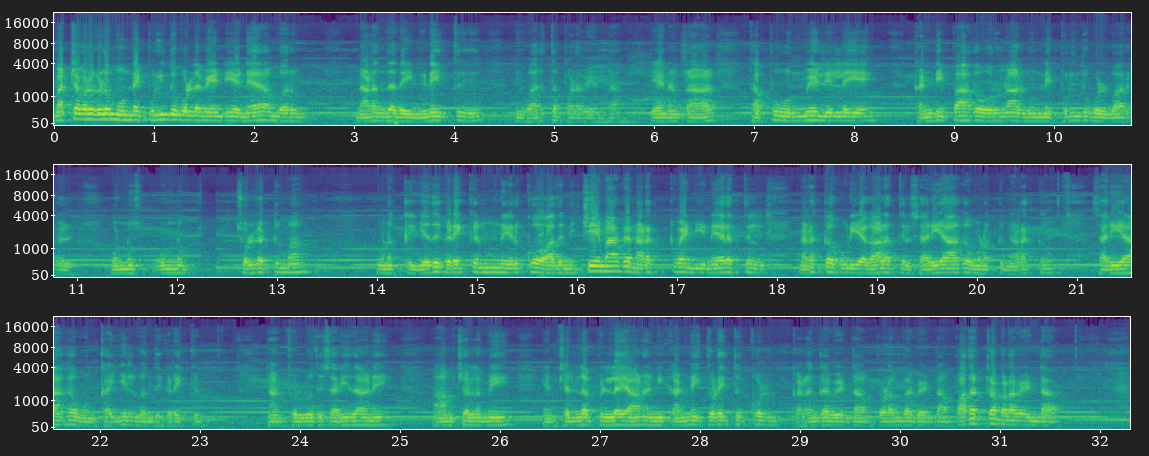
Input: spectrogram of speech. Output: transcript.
மற்றவர்களும் உன்னை புரிந்து கொள்ள வேண்டிய நேரம் வரும். நடந்ததை நினைத்து நீ வருத்தப்பட வேண்டாம். ஏனென்றால் தப்பு உண்மையில் இல்லையே. கண்டிப்பாக ஒரு நாள் உன்னை புரிந்து கொள்வார்கள். ஒன்று ஒன்று சொல்லட்டுமா? உனக்கு எது கிடைக்கணும்னு இருக்கோ அது நிச்சயமாக நடக்க வேண்டிய நேரத்தில் நடக்கக்கூடிய காலத்தில் சரியாக உனக்கு நடக்கும். சரியாக உன் கையில் வந்து கிடைக்கும். நான் சொல்வது சரிதானே? ஆம் செல்லமே என் செல்ல பிள்ளையான நீ கண்ணை துடைத்துக்கொள். கலங்க வேண்டாம் புலம்ப வேண்டாம் பதற்றப்பட வேண்டாம்.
